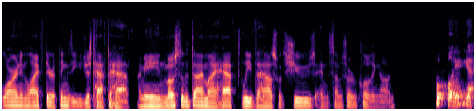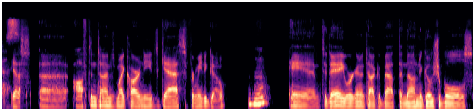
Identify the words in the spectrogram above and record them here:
Lauren, in life, there are things that you just have to have. I mean, most of the time, I have to leave the house with shoes and some sort of clothing on. Hopefully, yes. Yes. Uh, oftentimes, my car needs gas for me to go. hmm And today, we're going to talk about the non negotiables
